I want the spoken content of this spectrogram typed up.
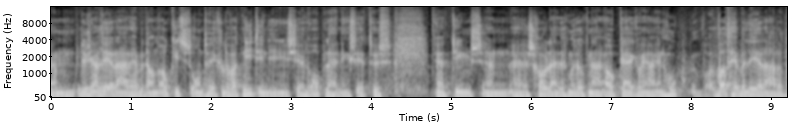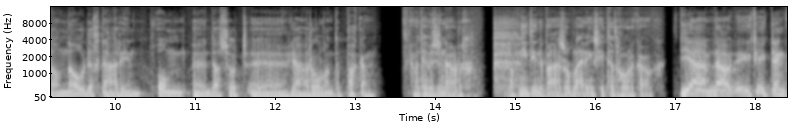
Um, dus ja, leraren hebben dan ook iets te ontwikkelen wat niet in die initiële opleiding zit. Dus ja, teams en uh, schoolleiders moeten ook, naar, ook kijken ja, en hoe, wat hebben leraren dan nodig daarin om uh, dat soort uh, ja, rollen te pakken. Wat hebben ze nodig? Wat niet in de basisopleiding zit, dat hoor ik ook. Ja, nou, ik, ik denk,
